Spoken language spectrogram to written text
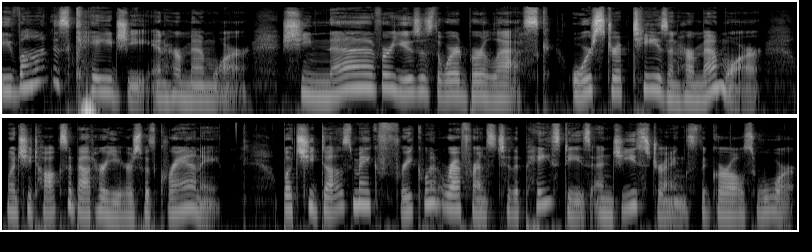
Yvonne is cagey in her memoir. She never uses the word burlesque or striptease in her memoir when she talks about her years with Granny but she does make frequent reference to the pasties and G strings the girls wore.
